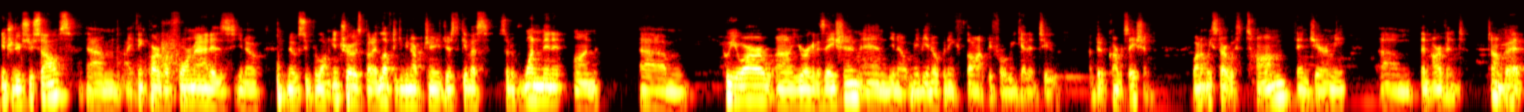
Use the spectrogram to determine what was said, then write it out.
introduce yourselves. Um, I think part of our format is, you know, no super long intros, but I'd love to give you an opportunity to just give us sort of one minute on um, who you are, uh, your organization, and you know, maybe an opening thought before we get into a bit of conversation. Why don't we start with Tom, then Jeremy, um, then Arvind. Tom, go ahead.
